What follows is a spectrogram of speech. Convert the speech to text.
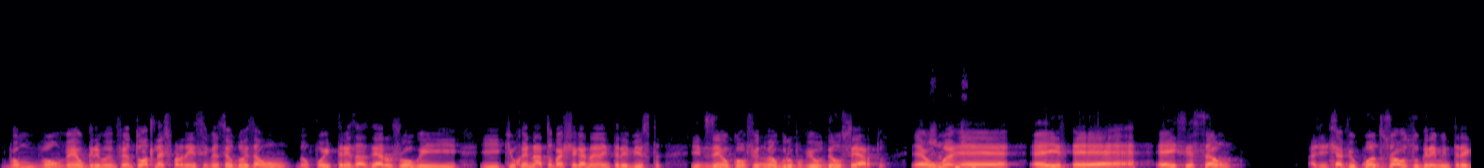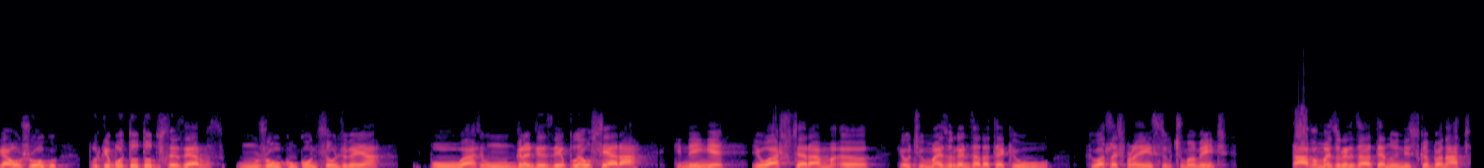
Vamos, vamos ver, o Grêmio enfrentou o Atlético Paranaense e venceu 2 a 1 Não foi 3 a 0 o jogo e, e que o Renato vai chegar na entrevista e dizer eu confio no meu grupo, viu, deu certo. É uma é, é, é, é exceção. A gente já viu quantos jogos do Grêmio entregar o jogo porque botou todos os reservas. Um jogo com condição de ganhar. O, um grande exemplo é o Ceará, que nem é, eu acho o Ceará uh, que é o time mais organizado até que o, que o Atlético Paranaense ultimamente. Estava mais organizado até no início do campeonato.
